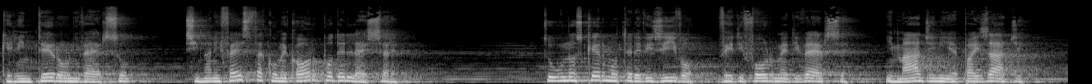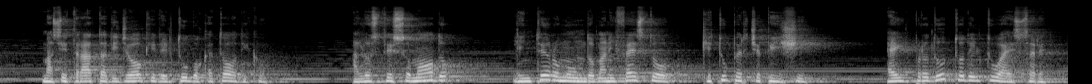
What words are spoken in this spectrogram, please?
che l'intero universo si manifesta come corpo dell'essere. Su uno schermo televisivo vedi forme diverse, immagini e paesaggi, ma si tratta di giochi del tubo catodico. Allo stesso modo, l'intero mondo manifesto che tu percepisci è il prodotto del tuo essere.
